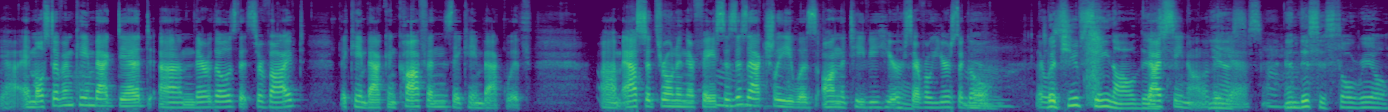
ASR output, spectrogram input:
Yeah, and most of them came back dead. Um, there are those that survived. They came back in coffins. They came back with um, acid thrown in their faces. This actually was on the TV here several years ago. There was, But you've seen all this. I've seen all of it. Yes. Yes. Uh, And this is so real.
